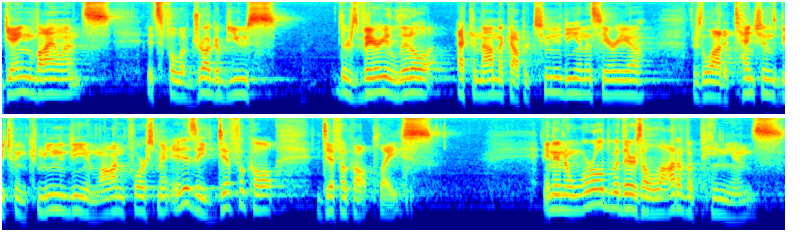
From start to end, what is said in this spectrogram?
gang violence, it's full of drug abuse. There's very little economic opportunity in this area. There's a lot of tensions between community and law enforcement. It is a difficult, difficult place. And in a world where there's a lot of opinions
